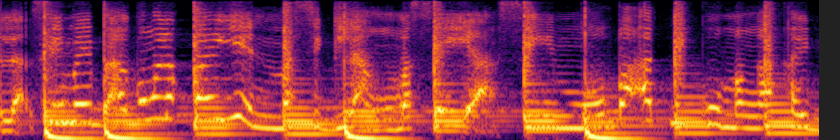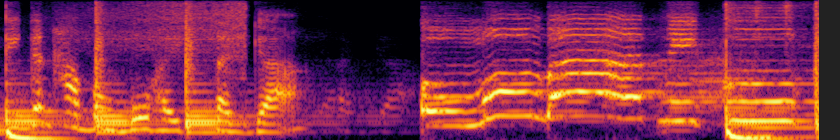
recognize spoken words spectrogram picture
gala Si may bagong lakayin, masiglang masaya. Si Moba at Nico mga kaibigan habang buhay taga. At Nico. kay gandang tanaw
